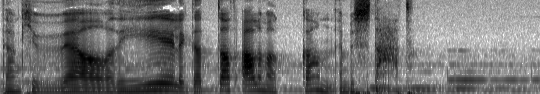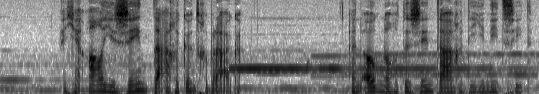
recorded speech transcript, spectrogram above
Dank je wel, wat heerlijk dat dat allemaal kan en bestaat. Dat je al je zintuigen kunt gebruiken. En ook nog de zintuigen die je niet ziet,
